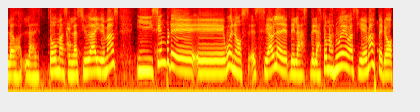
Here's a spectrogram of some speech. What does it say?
las tomas en la ciudad y demás. Y siempre, bueno, se, habla de, las, de las tomas nuevas y demás, pero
